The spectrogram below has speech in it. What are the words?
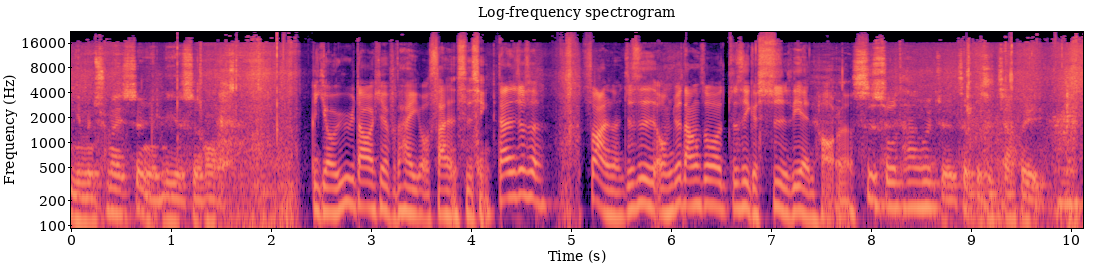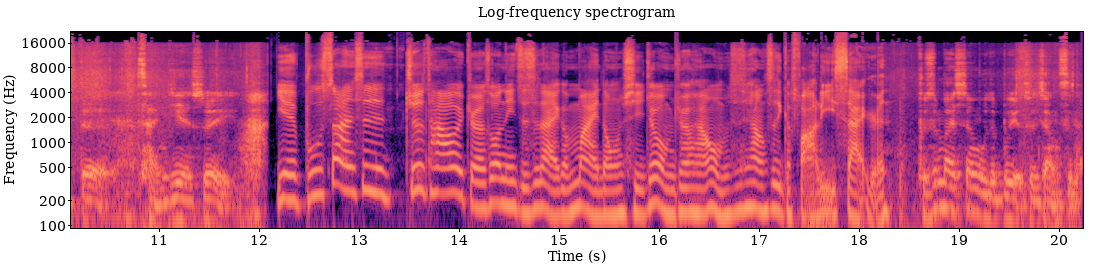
你们去卖圣人币的时候，有遇到一些不太友善的事情，但是就是算了，就是我们就当做就是一个试炼好了。是说他会觉得这不是教会的产业，所以也不算是，就是他会觉得说你只是来一个卖东西，就我们觉得好像我们是像是一个法利赛人。可是卖生物的不也是这样子吗？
